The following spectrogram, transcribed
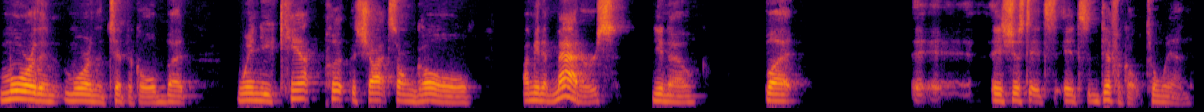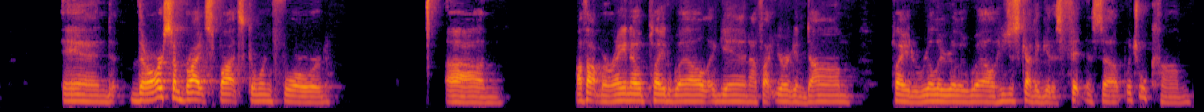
more than more than typical. But when you can't put the shots on goal, I mean, it matters, you know, but it's just it's it's difficult to win. And there are some bright spots going forward. Um, I thought Moreno played well again. I thought Jurgen Damm played really really well. He just got to get his fitness up, which will come.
